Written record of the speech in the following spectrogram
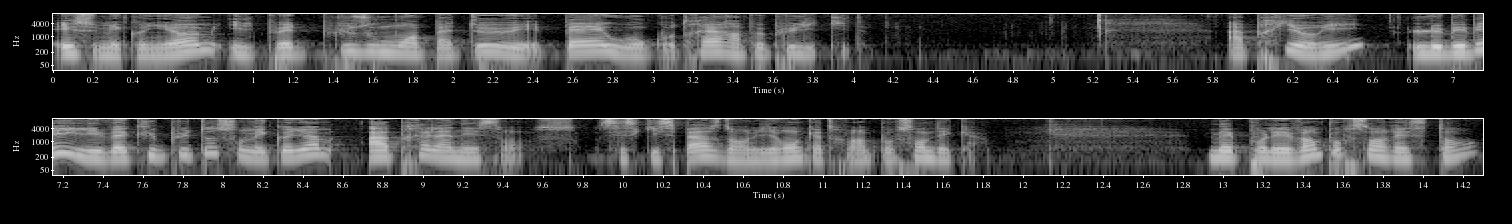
Et ce méconium, il peut être plus ou moins pâteux et épais ou au contraire un peu plus liquide. A priori, le bébé, il évacue plutôt son méconium après la naissance. C'est ce qui se passe dans environ 80% des cas. Mais pour les 20% restants,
